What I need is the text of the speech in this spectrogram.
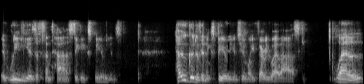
it really is a fantastic experience. How good of an experience, you might very well ask. Well,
